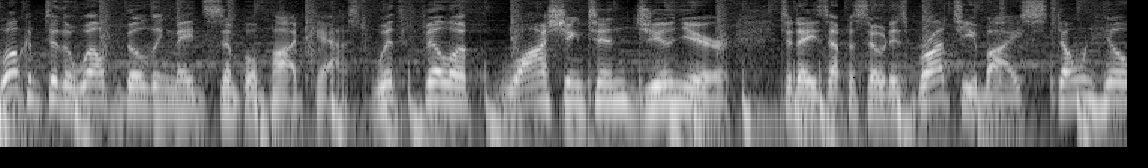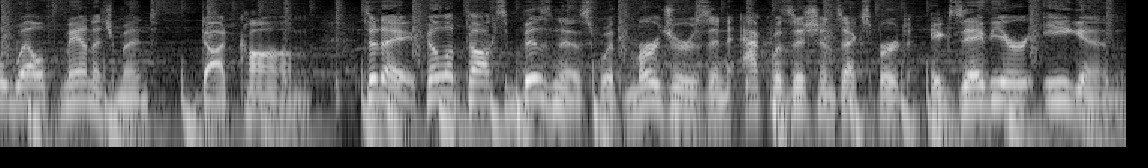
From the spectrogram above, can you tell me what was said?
Welcome to the Wealth Building Made Simple podcast with Philip Washington Jr. Today's episode is brought to you by StonehillWealthManagement.com. Today, Philip talks business with mergers and acquisitions expert Xavier Egan.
